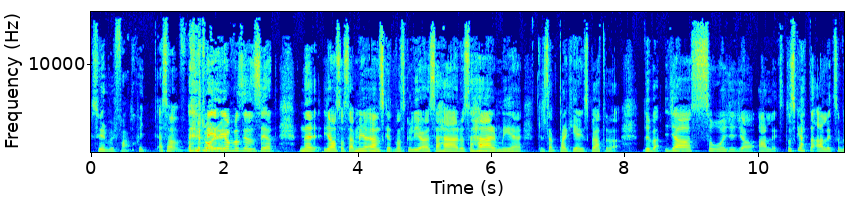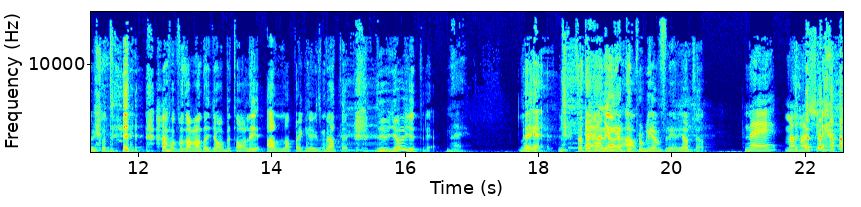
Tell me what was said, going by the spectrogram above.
så är det väl fan skit. Alltså förstår du? Jag måste säga att när jag sa så här, men jag önskar att man skulle göra så här och så här med till exempel parkeringsböterna. Du bara, ja så gör jag Alex. Då skrattar Alex så mycket åt dig. Han bara, fast Amanda jag betalar ju alla parkeringsböter. Du gör ju inte det. Nej. Nej. Så att det här är inte ett problem för er egentligen. Nej, men han kä-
